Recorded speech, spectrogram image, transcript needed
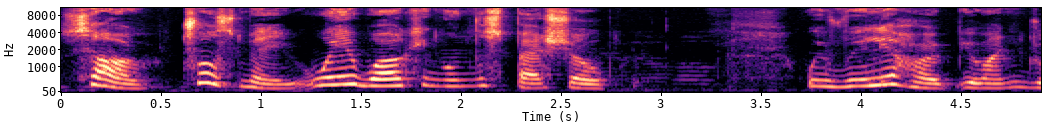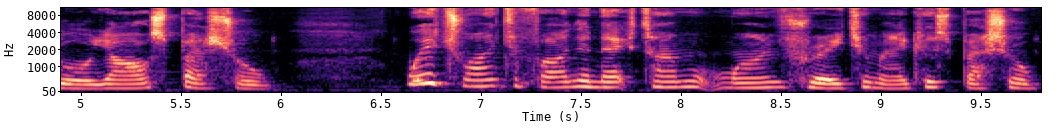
So, trust me, we're working on the special. We really hope you enjoy our special. We're trying to find the next time I'm free to make a special.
